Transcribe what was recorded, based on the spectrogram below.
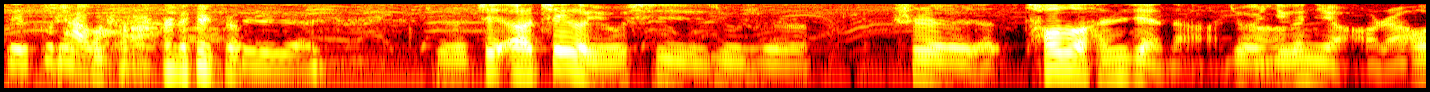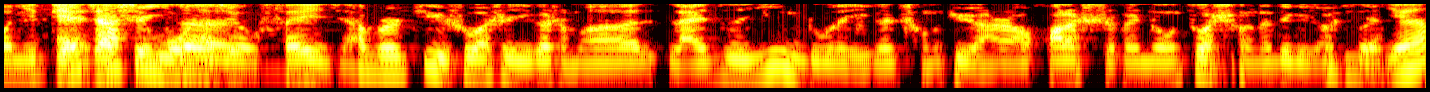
对，裤衩王那个。对对对，就是这呃这个游戏就是是操作很简单，就是一个鸟，然后你点一下屏幕它就飞一下。它不是据说是一个什么来自印度的一个程序员，然后花了十分钟做成的这个游戏，应该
